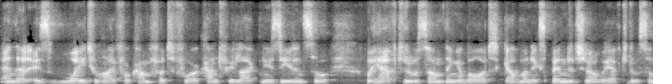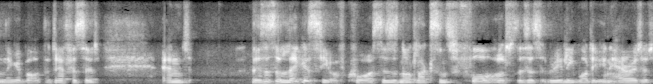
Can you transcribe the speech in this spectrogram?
and that is way too high for comfort for a country like New Zealand. So we have to do something about government expenditure, we have to do something about the deficit. And this is a legacy, of course. This is not Luxon's fault. This is really what he inherited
